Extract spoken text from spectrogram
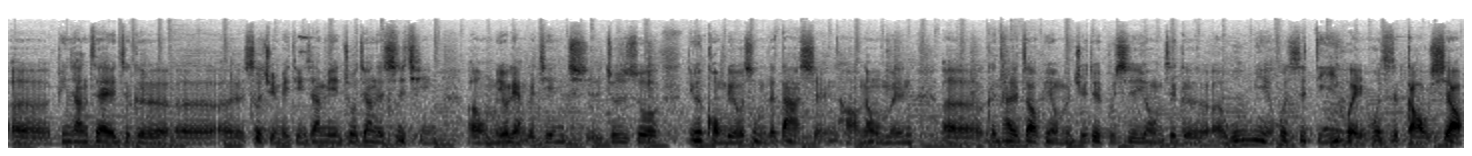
呃平常在这个呃呃社群媒体上面做这样的事情，呃我们有两个坚持，就是说，因为孔刘是我们的大神，好，那我们呃跟他的照片，我们绝对不是用这个呃污蔑或者是诋毁或者是搞笑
